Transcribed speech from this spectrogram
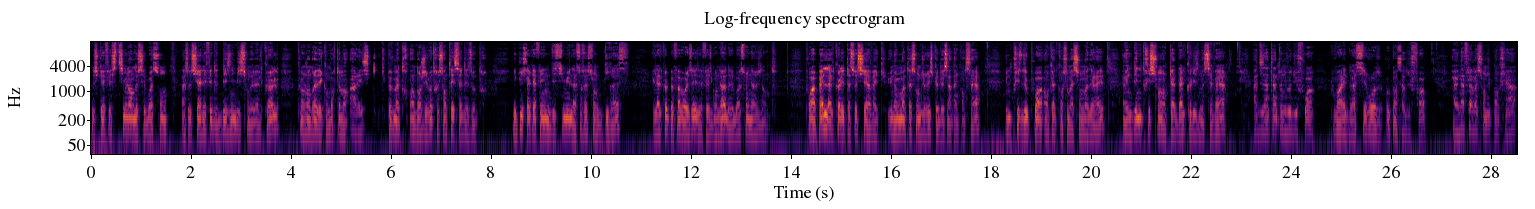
puisque l'effet stimulant de ces boissons associé à l'effet de désinhibition de l'alcool peut engendrer des comportements à risque qui peuvent mettre en danger votre santé et celle des autres. De plus, la caféine dissimule la sensation d'ivresse, et l'alcool peut favoriser les effets secondaires des boissons énergisantes. Pour rappel, l'alcool est associé avec une augmentation du risque de certains cancers, une prise de poids en cas de consommation modérée, à une dénutrition en cas d'alcoolisme sévère, à des atteintes au niveau du foie pouvant aller de la cirrhose au cancer du foie, à une inflammation du pancréas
